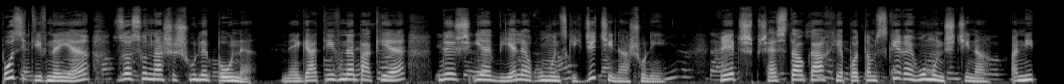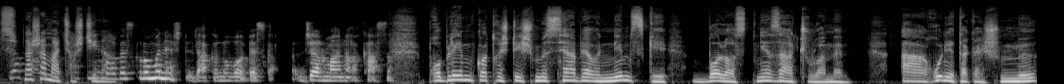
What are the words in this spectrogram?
Pozitivne je, zo so naše šule polne. Negatywne pak je, gdyż je wiele rumunskich dzieci na szuli. Rzecz w przestawkach je potom skiery rumunszczyna, a nic nasza macierszczyna. Problem, kotryż też my Serbia w niemskiej bolostnie zaczuwamy. A runie takaż my,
